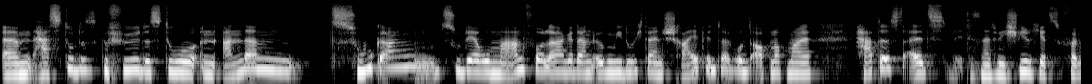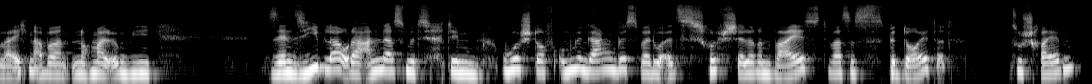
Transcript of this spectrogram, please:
Ähm, hast du das Gefühl, dass du einen anderen Zugang zu der Romanvorlage dann irgendwie durch deinen Schreibhintergrund auch noch mal hattest, als das ist natürlich schwierig jetzt zu vergleichen, aber noch mal irgendwie sensibler oder anders mit dem Urstoff umgegangen bist, weil du als Schriftstellerin weißt, was es bedeutet zu schreiben?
